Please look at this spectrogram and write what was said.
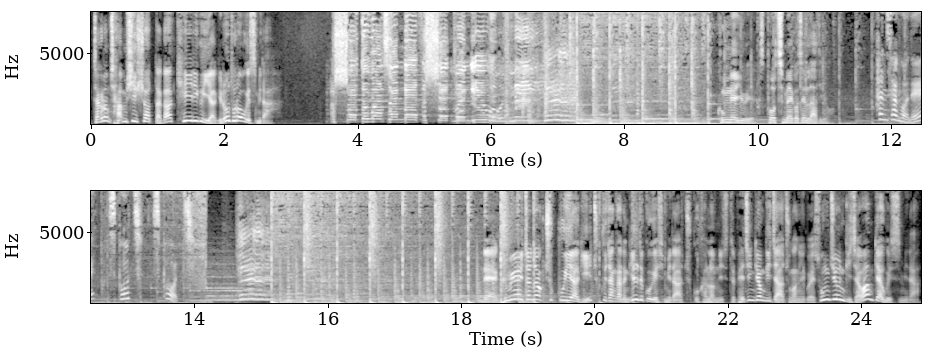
자, 그럼 잠시 쉬었다가 K리그 이야기로 돌아오겠습니다. 국내 유일 스포츠 매거진 라디오 한상원의 스포츠 스포츠. 네, 금요일 저녁 축구 이야기 축구장 가는 길 듣고 계십니다. 축구 칼럼니스트 배진경 기자, 중앙일보의 송지훈 기자와 함께하고 있습니다.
